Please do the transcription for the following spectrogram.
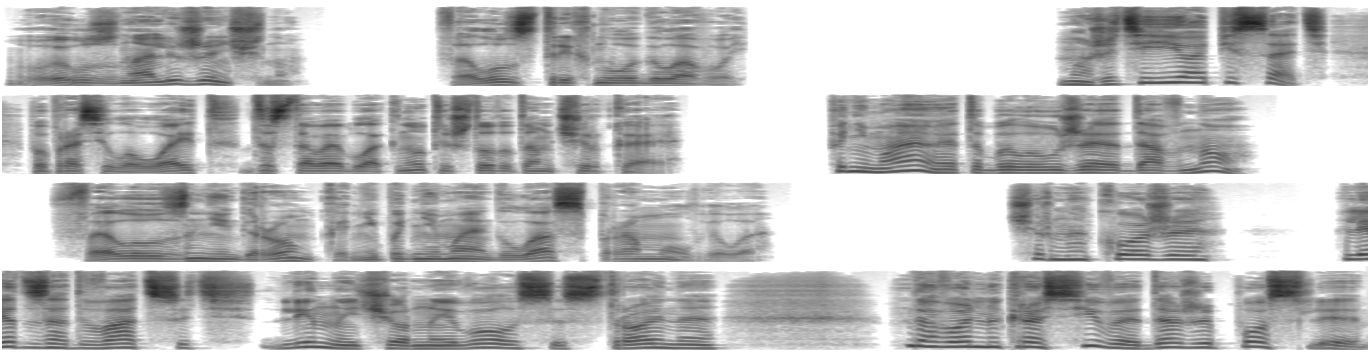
«Вы узнали женщину?» Фэллоуз тряхнула головой. «Можете ее описать?» — попросила Уайт, доставая блокнот и что-то там черкая. «Понимаю, это было уже давно». Фэллоуз негромко, не поднимая глаз, промолвила. «Чернокожая, лет за двадцать, длинные черные волосы, стройная, довольно красивая даже после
